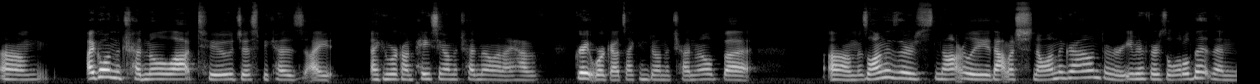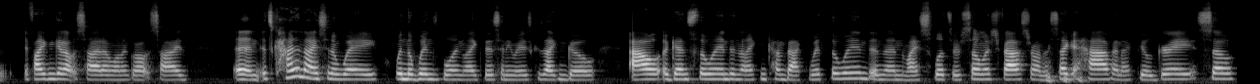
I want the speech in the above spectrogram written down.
Um, I go on the treadmill a lot too, just because I I can work on pacing on the treadmill and I have great workouts I can do on the treadmill. But um, as long as there's not really that much snow on the ground, or even if there's a little bit, then if I can get outside, I want to go outside. And it's kind of nice in a way when the wind's blowing like this, anyways, because I can go out against the wind and then I can come back with the wind, and then my splits are so much faster on the second half, and I feel great. So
